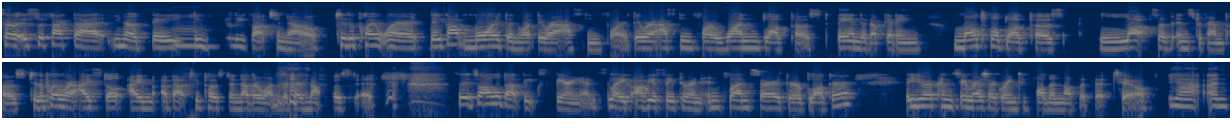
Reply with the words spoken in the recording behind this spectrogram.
So it's the fact that, you know, they, mm. they really got to know to the point where they got more than what they were asking for. They were asking for one blog post. They ended up getting multiple blog posts, lots of Instagram posts to the point where I still I'm about to post another one which I've not posted. So it's all about the experience. Like obviously through an influencer, through a blogger, your consumers are going to fall in love with it too. Yeah, and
